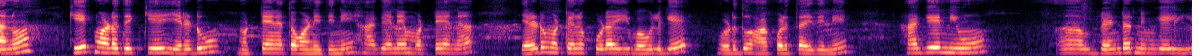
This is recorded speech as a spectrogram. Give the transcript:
ನಾನು ಕೇಕ್ ಮಾಡೋದಕ್ಕೆ ಎರಡು ಮೊಟ್ಟೆಯನ್ನು ತೊಗೊಂಡಿದ್ದೀನಿ. ಹಾಗೆಯೇ ಮೊಟ್ಟೆಯನ್ನು, ಎರಡು ಮೊಟ್ಟೆನೂ ಕೂಡ ಈ ಬೌಲ್ಗೆ ಒಡೆದು ಹಾಕ್ಕೊಳ್ತಾ ಇದ್ದೀನಿ. ಹಾಗೆ ನೀವು ಬ್ಲೆಂಡರ್ ನಿಮಗೆ ಇಲ್ಲ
